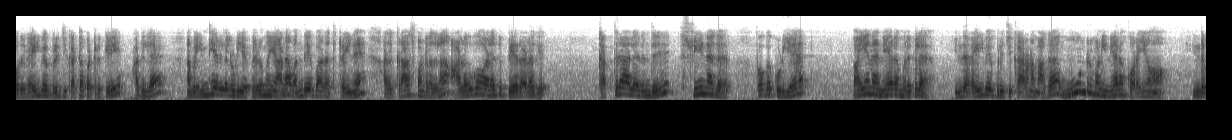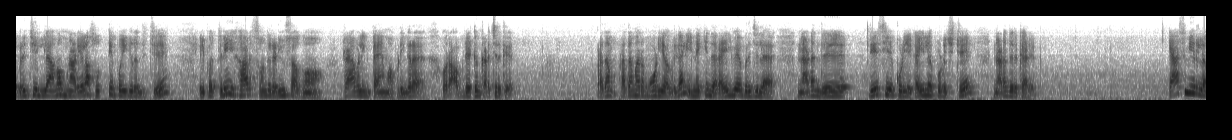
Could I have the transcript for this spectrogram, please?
ஒரு ரயில்வே பிரிட்ஜ் கட்டப்பட்டிருக்கு. அதில் நம்ம இந்தியர்களுடைய பெருமையான வந்தே பாரத் ட்ரெயினை அதை கிராஸ் பண்ணுறதுலாம் அழகோ அழகு பேரழகு. கத்ராலேருந்து ஸ்ரீநகர் போகக்கூடிய பயண நேரம் இருக்குல்ல? இந்த ரயில்வே பிரிட்ஜ் காரணமாக மூன்று மணி நேரம் குறையும். இந்த பிரிட்ஜ் இல்லாமல் முன்னாடியெல்லாம் சுற்றி போய்க்கு இருந்துச்சு இப்போ த்ரீ ஹார்ஸ் வந்து ரெடியூஸ் ஆகும். ட்ராவலிங் டைம் அப்படிங்கிற ஒரு அப்டேட்டும் கிடச்சிருக்கு. பிரதம் பிரதமர் மோடி அவர்கள் இன்னைக்கு இந்த ரயில்வே பிரிட்ஜில் நடந்து தேசிய கொடியை கையில் பிடிச்சிட்டு நடந்திருக்காரு. காஷ்மீரில்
